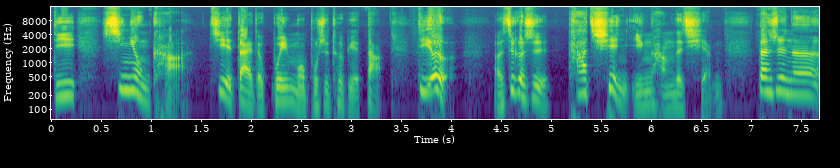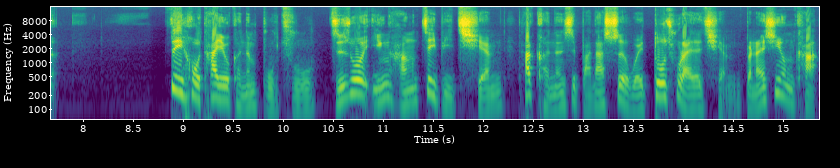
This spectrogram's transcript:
第一，信用卡借贷的规模不是特别大；第二，呃，这个是他欠银行的钱，但是呢，最后他有可能补足，只是说银行这笔钱，他可能是把它设为多出来的钱，本来信用卡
